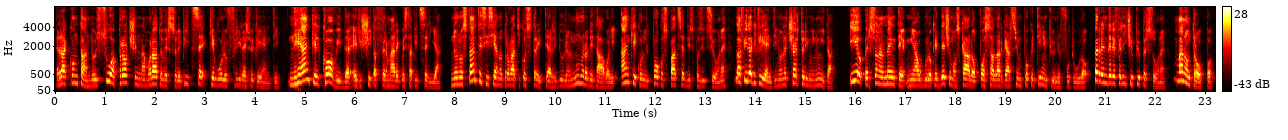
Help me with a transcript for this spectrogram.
raccontando il suo approccio innamorato verso le pizze che vuole offrire ai suoi clienti. Neanche il Covid è riuscito a fermare questa pizzeria. Nonostante si siano trovati costretti a ridurre il numero dei tavoli anche con il poco spazio a disposizione, la fila di clienti non è certo diminuita. Io personalmente mi auguro che Decimo Scalo possa allargarsi un pochettino in più nel futuro per rendere felici più persone, ma non troppo.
